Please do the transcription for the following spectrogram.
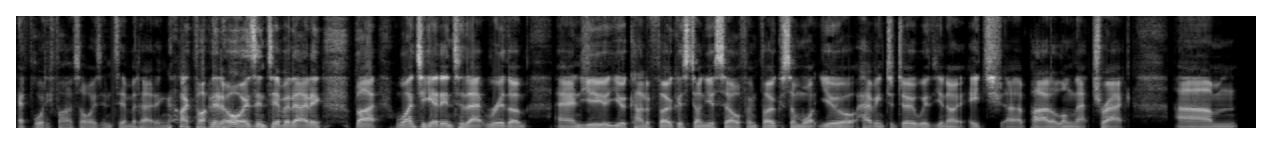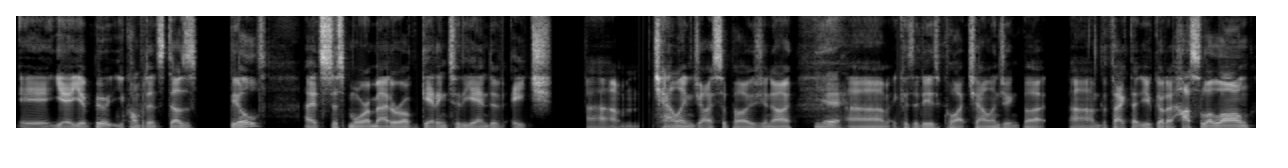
F45 is always intimidating. I find it always intimidating. But once you get into that rhythm and you you're kind of focused on yourself and focused on what you're having to do with you know each uh, part along that track, um, eh, yeah, your your confidence does build. It's just more a matter of getting to the end of each um, challenge, I suppose, you know, yeah, um, because it is quite challenging. But um, the fact that you've got to hustle along,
